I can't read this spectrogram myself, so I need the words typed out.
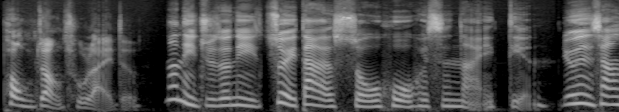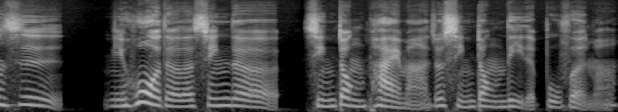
碰撞出来的。那你觉得你最大的收获会是哪一点？有点像是你获得了新的行动派嘛，就行动力的部分嘛。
